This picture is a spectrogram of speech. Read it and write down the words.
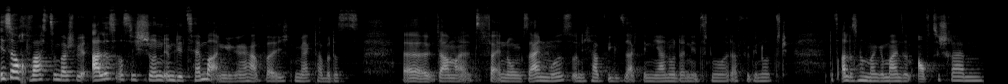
Ist auch was, zum Beispiel alles, was ich schon im Dezember angegangen habe, weil ich gemerkt habe, dass äh, damals Veränderung sein muss. Und ich habe, wie gesagt, den Januar dann jetzt nur dafür genutzt, das alles nochmal gemeinsam aufzuschreiben.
